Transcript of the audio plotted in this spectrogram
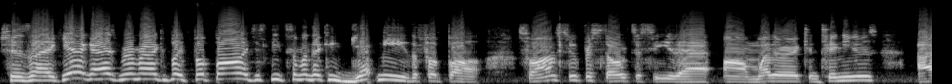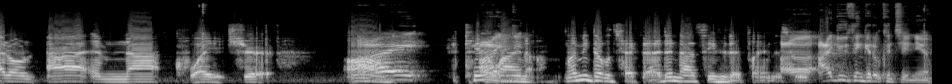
she was like, "Yeah, guys, remember I can play football. I just need someone that can get me the football." So I'm super stoked to see that. Um, whether it continues, I don't. I am not quite sure. Um, I Carolina. Let me double check that. I did not see who they're playing this week. Uh, I do think it'll continue.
